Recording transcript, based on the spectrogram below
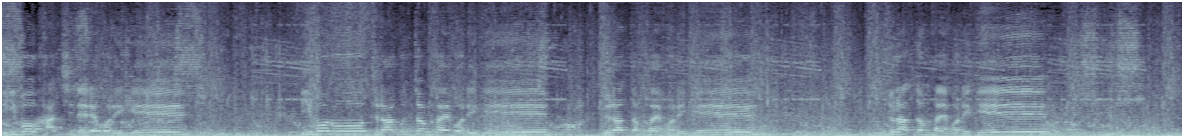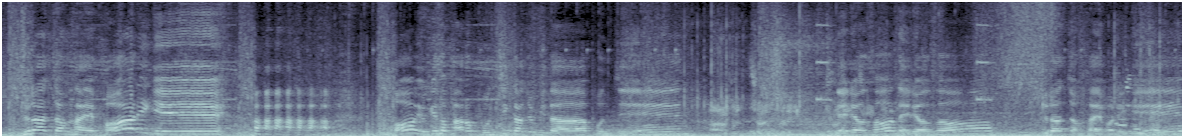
리버 같이 내려버리기 리버로 드라군 점사 해버리기 드라 점사 해버리기 드라 점사 해버리기 드라 점사 해버리기. 어 여기서 바로 본진 가줍니다 본진. 내려서 내려서 드라 점사 해버리기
